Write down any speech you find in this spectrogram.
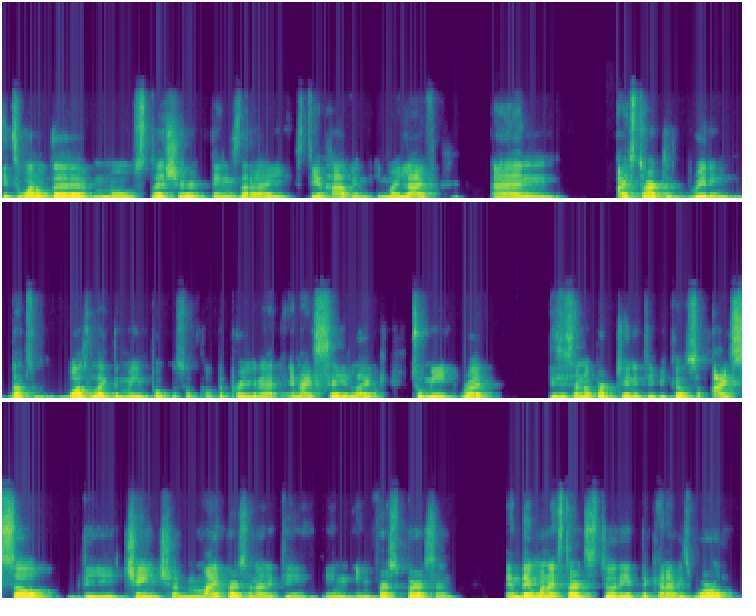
it's one of the most leisure things that I still have in, in my life. And I started reading. That was like the main focus of, of the project. And I say, like, to me, right? This is an opportunity because I saw the change on my personality in, in first person. And then when I started studying the cannabis world,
